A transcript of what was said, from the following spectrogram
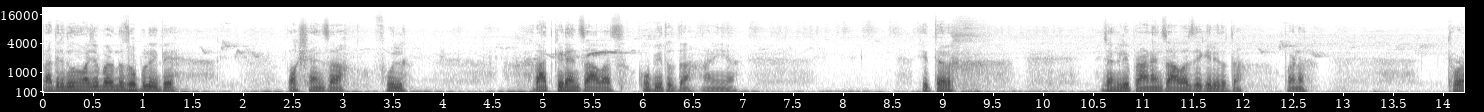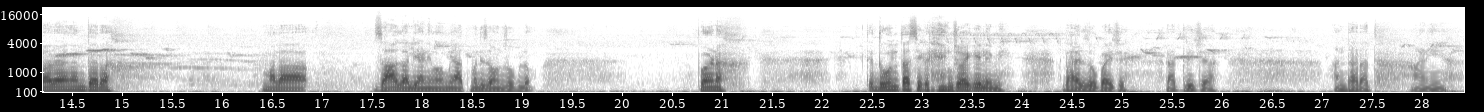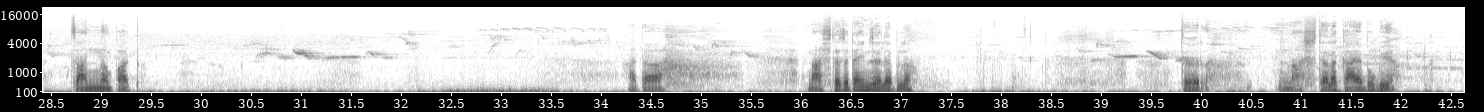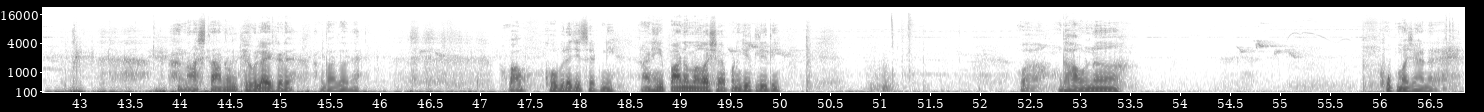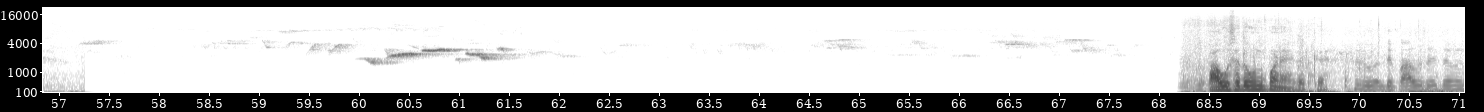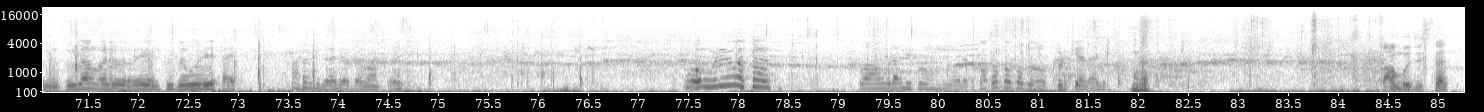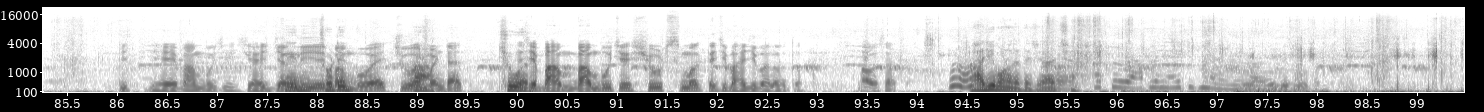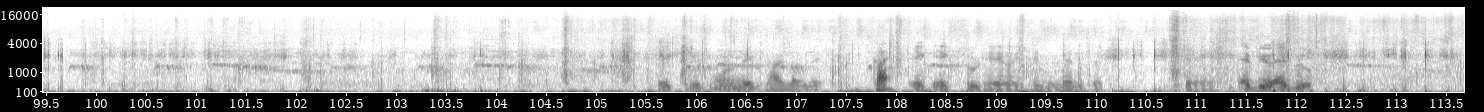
रात्री दोन वाजेपर्यंत झोपलो इथे. पक्ष्यांचा फुल रातकिड्यांचा आवाज खूप येत होता आणि इतर जंगली प्राण्यांचा आवाज देखील येत होता. पण थोड्या वेळानंतर मला जाग आली आणि मग मी आतमध्ये जाऊन झोपलो. पण ते दोन तास इकडे एन्जॉय केले मी बाहेर झोपायचे रात्रीच्या अंधारात आणि चांदणं पात आता नाश्त्याचं टाईम झालं आपलं. तर नाश्त्याला काय बघूया. नाश्ता आणून ठेवला इकडे दादाने. वाव खोबऱ्याची चटणी आणि ही पानं मगाशी आपण घेतली ती वा घावणं. खूप मजा येणार आहे. पाऊस आहे तर ऊन पण आहे त्यात काय? बोलते पाऊस आहे. तर तुला बरोबर रे तुझं वय आहे. आम्ही झाले आता म्हातारे कोंबडीवर कोंबडा आणि कोंबडीवर आता काका काका काका खुडक्याला आली जा. बांबू दिसतात. ती हे बांबूची. जे हे जंगली छोटे- बांबू आहे चुवर हा. म्हणतात. त्याचे बां- बांबूचे शूट्स मग त्याची भाजी बनवतो पावसात. भाजी बनवतात त्याची अच्छा. आपल्याला माहितीच नाही. एक फ्रूट म्हणून एक झाड लावलंय. काय? एक एक फ्रूट हे इथे लिहिलंय त्याच्यात ॲब्यू ॲब्यू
